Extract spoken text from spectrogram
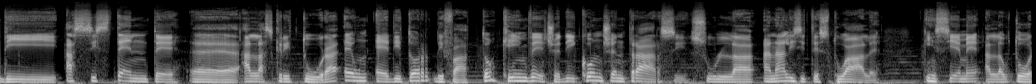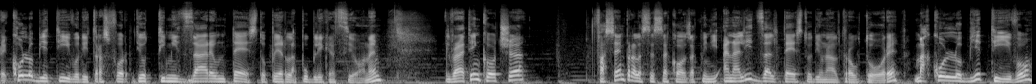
di assistente eh, alla scrittura è un editor di fatto che invece di concentrarsi sull'analisi testuale insieme all'autore con l'obiettivo di, trasform- di ottimizzare un testo per la pubblicazione, il writing coach fa sempre la stessa cosa, quindi analizza il testo di un altro autore, ma con l'obiettivo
